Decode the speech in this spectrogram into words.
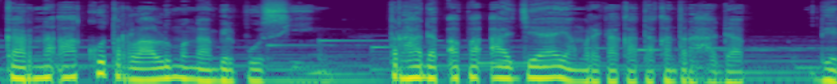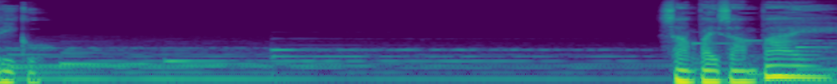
Karena aku terlalu mengambil pusing terhadap apa aja yang mereka katakan terhadap diriku. Sampai-sampai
